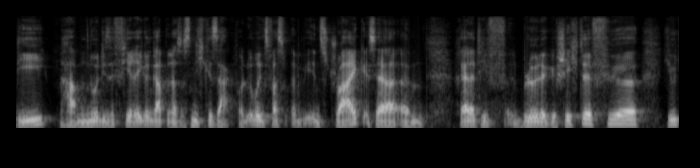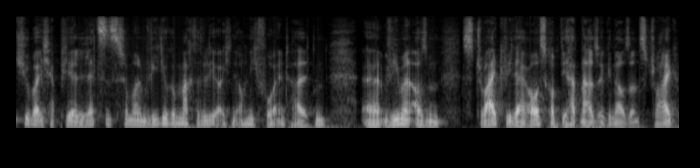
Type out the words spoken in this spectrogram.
die haben nur diese vier Regeln gehabt und das ist nicht gesagt worden. Übrigens, was äh, in Strike ist ja ähm, relativ blöde Geschichte für YouTuber. Ich habe hier letztens schon mal ein Video gemacht, das will ich euch auch nicht vorenthalten, äh, wie man aus dem Strike wieder rauskommt. Die hatten also genau so einen Strike.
